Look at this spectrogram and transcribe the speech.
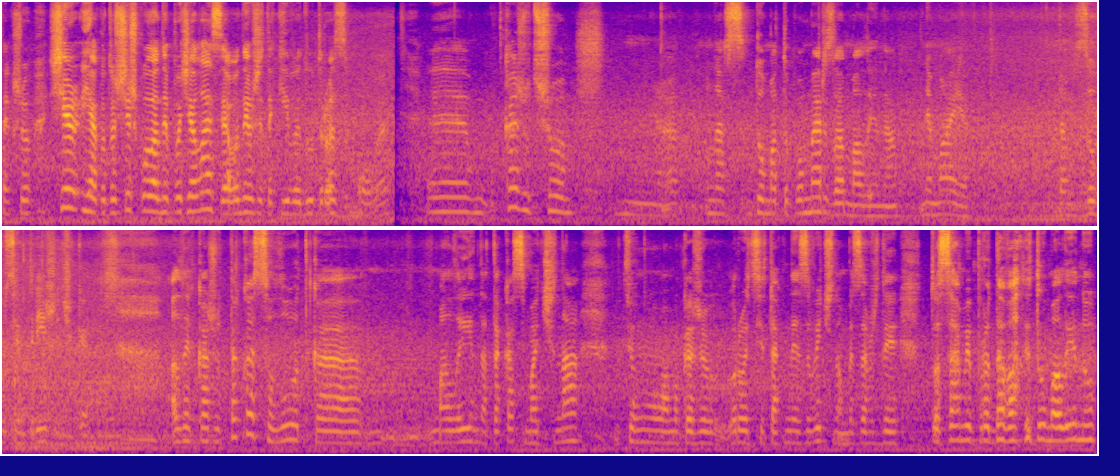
Так що ще як ото ще школа не почалася, а вони вже такі ведуть розмови. Е, кажуть, що у нас вдома то померзла малина, немає. Там зовсім трішечки. Але кажуть, така солодка малина, така смачна. В цьому мама каже, році так незвично. Ми завжди то самі продавали ту малину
